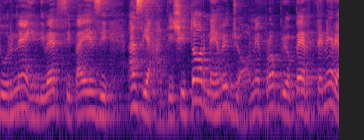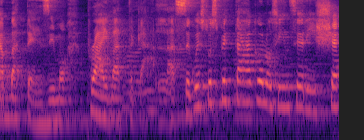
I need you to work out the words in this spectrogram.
tournée in diversi paesi asiatici, torna in regione proprio per tenere a battesimo Private Callas. Questo spettacolo si inserisce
